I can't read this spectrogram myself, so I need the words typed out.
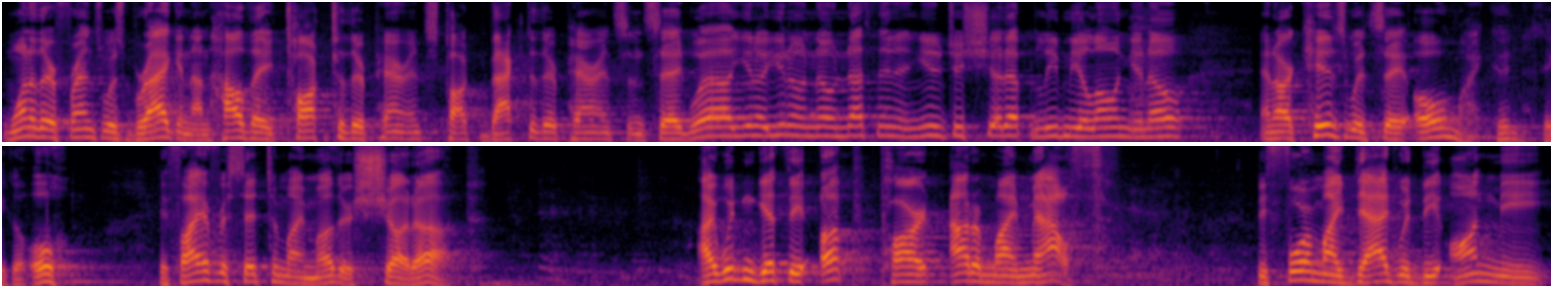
one of their friends was bragging on how they talked to their parents, talked back to their parents and said, well, you, know, you don't know nothing and you just shut up and leave me alone. You know? And our kids would say, oh my goodness, they go, oh, if I ever said to my mother, shut up, I wouldn't get the up part out of my mouth before my dad would be on me,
